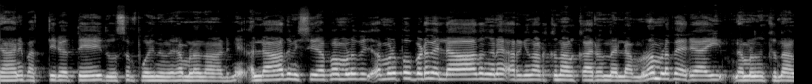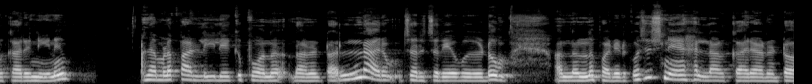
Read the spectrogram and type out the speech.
ഞാൻ പത്തിരുപത്തേഴ് ദിവസം പോയി നിന്നിട്ട് നമ്മളെ നാടിന് അല്ലാതെ മിസ് ചെയ്യുക അപ്പോൾ നമ്മൾ നമ്മളിപ്പോൾ ഇവിടെ വല്ലാതെ ഇങ്ങനെ ഇറങ്ങി നടക്കുന്ന ആൾക്കാരൊന്നുമല്ല. നമ്മൾ നമ്മളെ പേരായി നമ്മൾ നിൽക്കുന്ന ആൾക്കാർ തന്നെയാണ്. നമ്മളെ പള്ളിയിലേക്ക് പോകുന്നതാണ് കേട്ടോ എല്ലാവരും ചെറിയ ചെറിയ വീടും അന്നന്ന് പണിയെടുക്കും. പക്ഷെ സ്നേഹമുള്ള ആൾക്കാരാണ് കേട്ടോ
